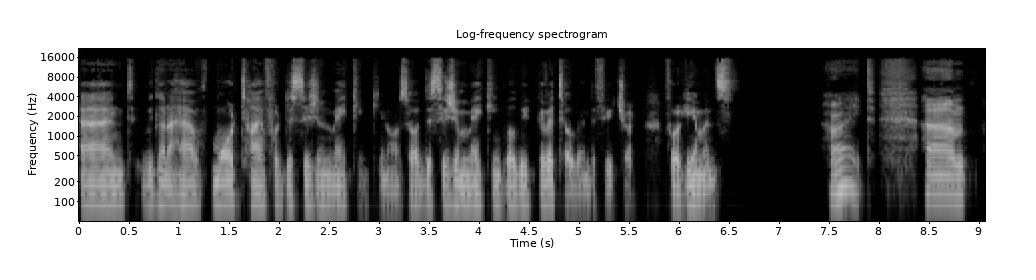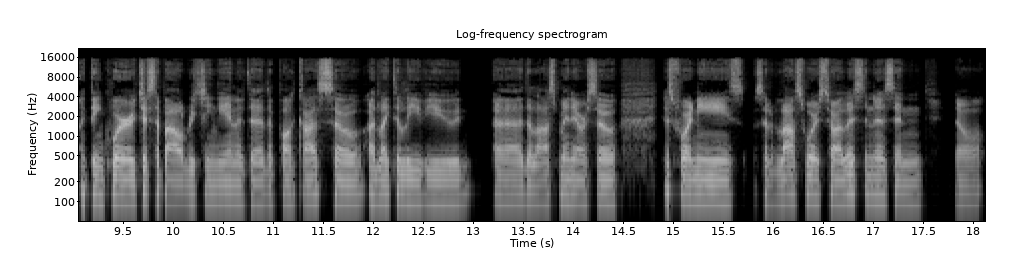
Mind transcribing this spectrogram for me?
and we're going to have more time for decision making, you know, so decision making will be pivotal in the future for humans. All right. Um, I think we're just about reaching the end of the, the podcast. So I'd like to leave you uh, the last minute or so just for any sort of last words to our listeners and, you know,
